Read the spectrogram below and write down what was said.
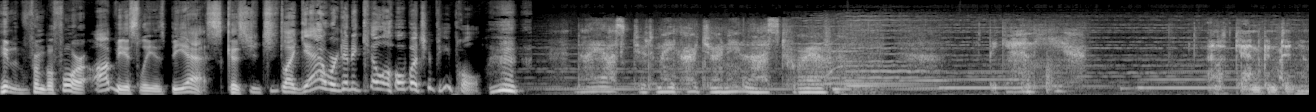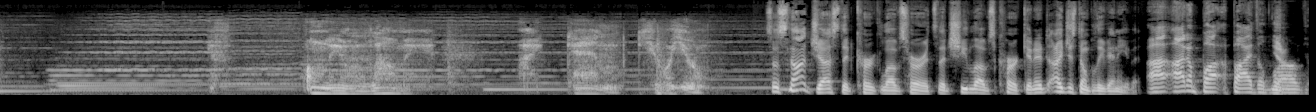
from before obviously is BS because she's like, yeah, we're going to kill a whole bunch of people. And I asked you to make our journey last forever. It began here. And it can continue. If only you'll allow me, I can cure you. So it's not just that Kirk loves her; it's that she loves Kirk, and it, I just don't believe any of it. I, I don't buy, buy the love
